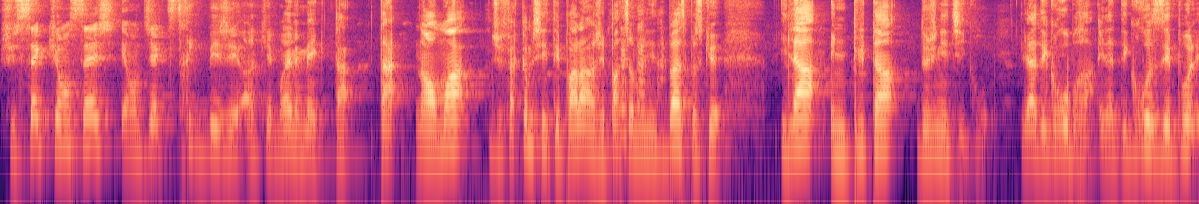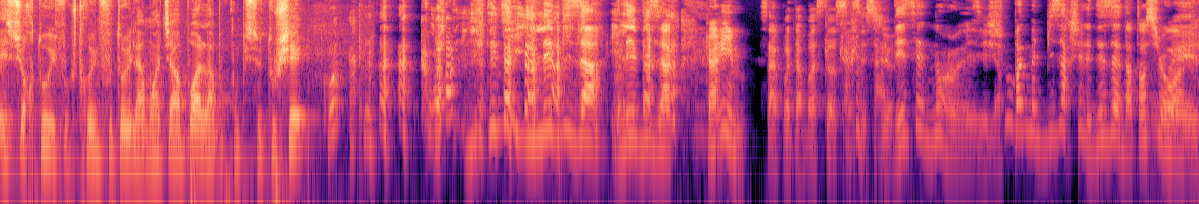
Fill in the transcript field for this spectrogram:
Je suis sec que en sèche et en diète strict BG. Ok, ouais, mais mec, t'as. t'as- Non, moi, je vais faire comme s'il était pas là. hein. Je vais partir de mon idée de base parce que il a une putain de génétique, gros. Il a des gros bras, il a des grosses épaules et surtout, il faut que je trouve une photo, il est à moitié à poil là pour qu'on puisse se toucher. Quoi? Je je t'ai dit, il est bizarre, il est bizarre. Karim, C'est un pote à bastos, ça c'est sûr. DZ, non, il n'y a chaud. pas de mettre bizarre chez les DZ, attention. hein. Ouais.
